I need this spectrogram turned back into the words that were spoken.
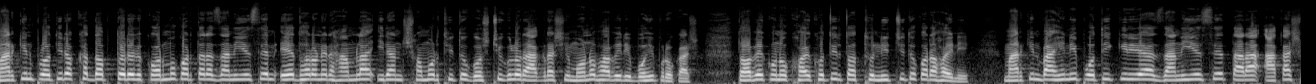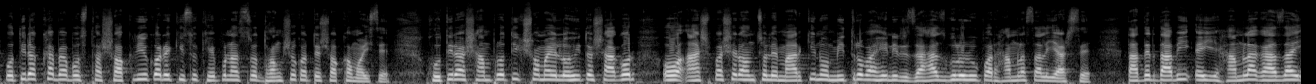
মার্কিন প্রতিরক্ষা দপ্তরের কর্মকর্তারা জানিয়েছেন, এ ধরনের হামলা ইরান সমর্থিত গোষ্ঠীগুলোর আগ্রাসী মনোভাবেরই বহিঃপ্রকাশ। তবে কোনো ক্ষয়ক্ষতির তথ্য নিশ্চিত করা হয়নি। মার্কিন বাহিনী প্রতিক্রিয়া জানিয়েছে, তারা আকাশ প্রতিরক্ষা ব্যবস্থা সক্রিয় করে কিছু ক্ষেপণাস্ত্র ধ্বংস করতে সক্ষম হয়েছে। হুতিরা সাম্প্রতিক সময়ে লোহিত সাগর ও আশপাশের অঞ্চলে মার্কিন ও মিত্র বাহিনীর জাহাজগুলোর উপর হামলা চালিয়ে আসছে। তাদের দাবি, এই হামলা গাজায়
